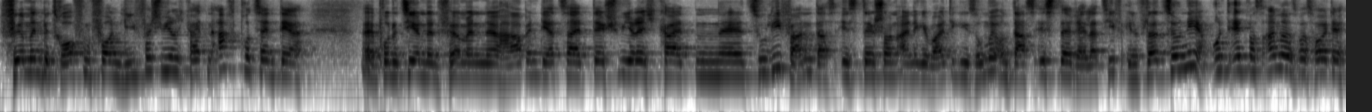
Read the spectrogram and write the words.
Firmen betroffen von Lieferschwierigkeiten, 8% der produzierenden Firmen äh, haben derzeit äh, Schwierigkeiten zu liefern. Das ist schon eine gewaltige Summe und das ist relativ inflationär. Und etwas anderes, was heute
